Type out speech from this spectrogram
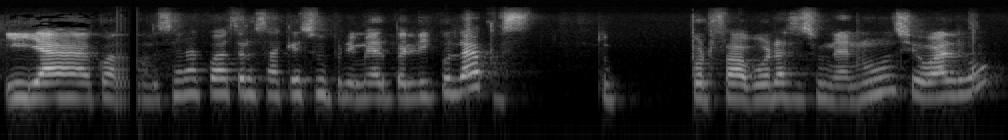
y ya cuando Escena 4 saque su primer película, pues tú, por favor, haces un anuncio o algo,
